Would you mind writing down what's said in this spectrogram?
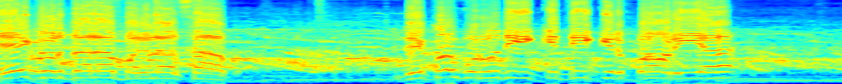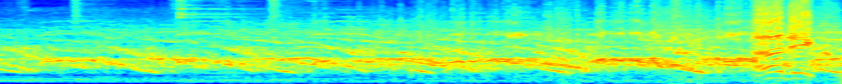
ਇਹ ਗੁਰਦੁਆਰਾ ਬੰਗਲਾ ਸਾਹਿਬ। ਦੇਖੋ ਗੁਰੂ ਦੀ ਕਿੰਨੀ ਕਿਰਪਾ ਹੋ ਰਹੀ ਆ। ਆ ਦੇਖੋ।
